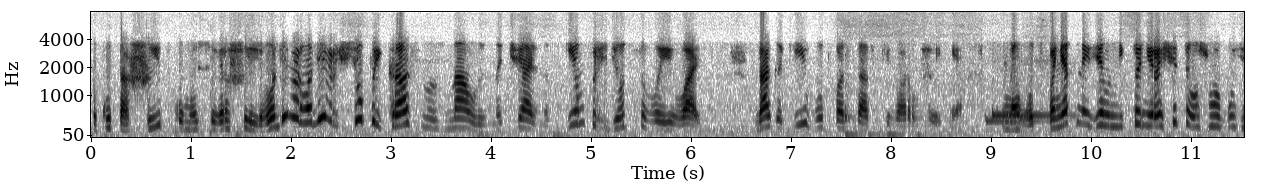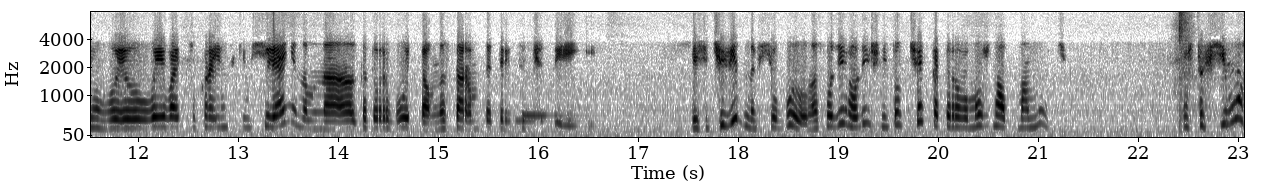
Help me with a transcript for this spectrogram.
какую-то ошибку мы совершили. Владимир Владимирович все прекрасно знал изначально, с кем придется воевать да, какие будут поставки вооружения. Ну, вот. Понятное дело, никто не рассчитывал, что мы будем воевать с украинским селянином, на, который будет там на старом Т-34 то есть очевидно все было. У нас Владимир Владимирович не тот человек, которого можно обмануть. Потому что всему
